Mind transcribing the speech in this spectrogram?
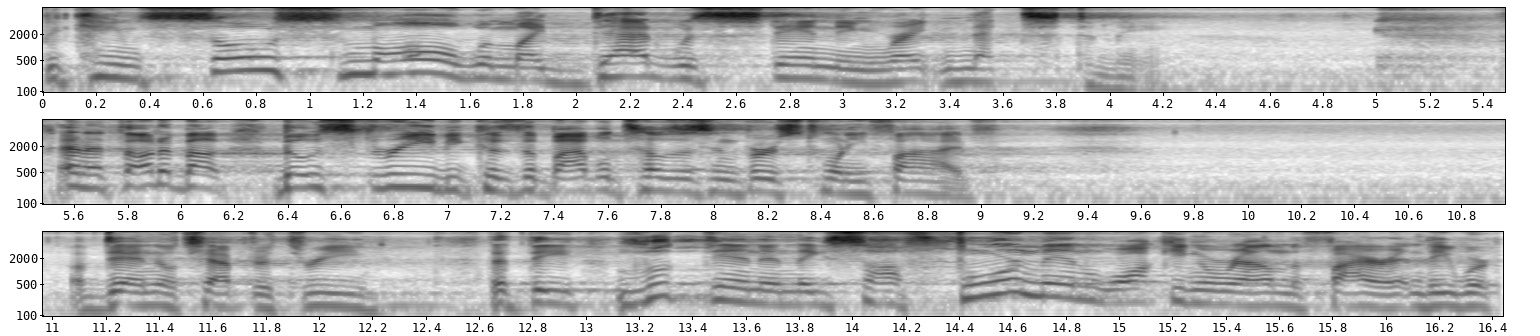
became so small when my dad was standing right next to me. And I thought about those three because the Bible tells us in verse 25 of Daniel chapter 3 that they looked in and they saw four men walking around the fire and they were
